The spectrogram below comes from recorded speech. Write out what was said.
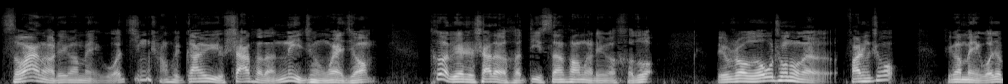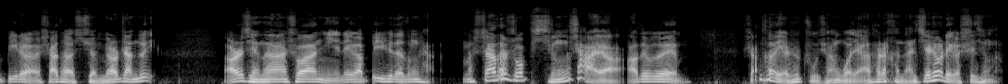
此外呢，这个美国经常会干预沙特的内政外交，特别是沙特和第三方的这个合作。比如说，俄乌冲突的发生之后，这个美国就逼着沙特选边站队，而且呢说你这个必须得增产。那沙特说凭啥呀？啊，对不对？沙特也是主权国家，他是很难接受这个事情的。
